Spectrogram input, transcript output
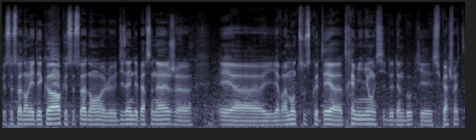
que ce soit dans les décors, que ce soit dans le design des personnages, et il y a vraiment tout ce côté très mignon aussi de Dumbo qui est super chouette.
